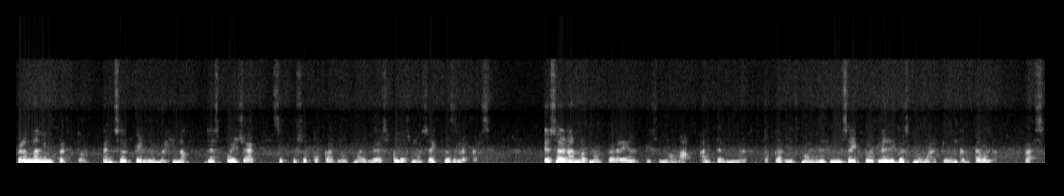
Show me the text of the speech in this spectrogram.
pero no le importó, pensó que lo imaginó. Después Jack se puso a tocar los muebles o los mosaicos de la casa. Eso era normal para él y su mamá. Al terminar de tocar los muebles mosaicos, le dijo a su mamá que le encantaba la casa.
